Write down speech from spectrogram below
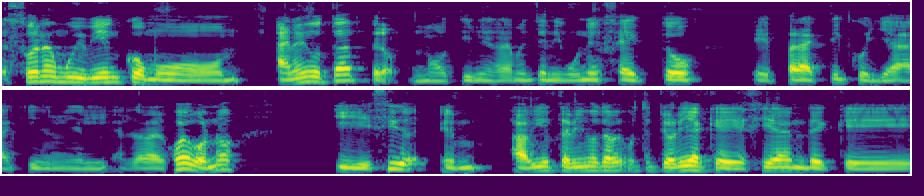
suena muy bien como anécdota, pero no tiene realmente ningún efecto eh, práctico ya aquí en el, en el juego, ¿no? Y sí, em, había también otra, teoría que decían de que,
